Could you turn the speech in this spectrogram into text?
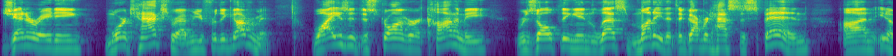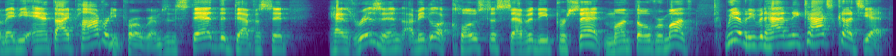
generating more tax revenue for the government? Why isn't a stronger economy resulting in less money that the government has to spend on, you know, maybe anti-poverty programs? Instead, the deficit has risen. I mean, look, close to 70% month over month. We haven't even had any tax cuts yet.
